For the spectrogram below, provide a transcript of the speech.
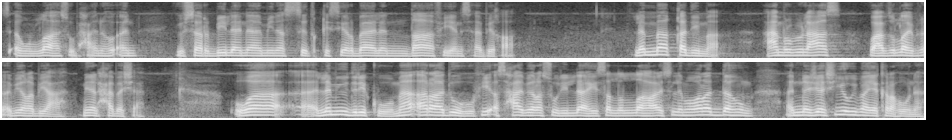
نسأل الله سبحانه أن يسربلنا من الصدق سربالا ضافيا سابقا. لما قدم عمرو بن العاص وعبد الله بن أبي ربيعة من الحبشة ولم يدركوا ما أرادوه في أصحاب رسول الله صلى الله عليه وسلم وردهم النجاشي بما يكرهونه.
